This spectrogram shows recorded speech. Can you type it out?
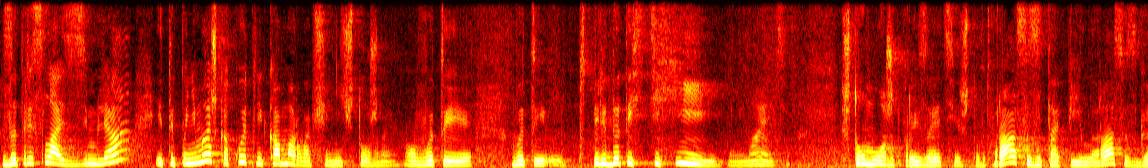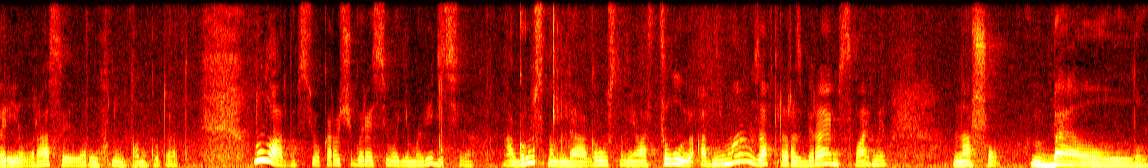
затряслась земля, и ты понимаешь, какой ты комар вообще ничтожный в этой, в этой, перед этой стихией, понимаете? Что может произойти, что вот раз и затопило, раз и сгорело, раз и рухнул там куда-то. Ну ладно, все, короче говоря, сегодня мы, видите, о грустном, да, о грустном. Я вас целую, обнимаю, завтра разбираем с вами нашу Беллу.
